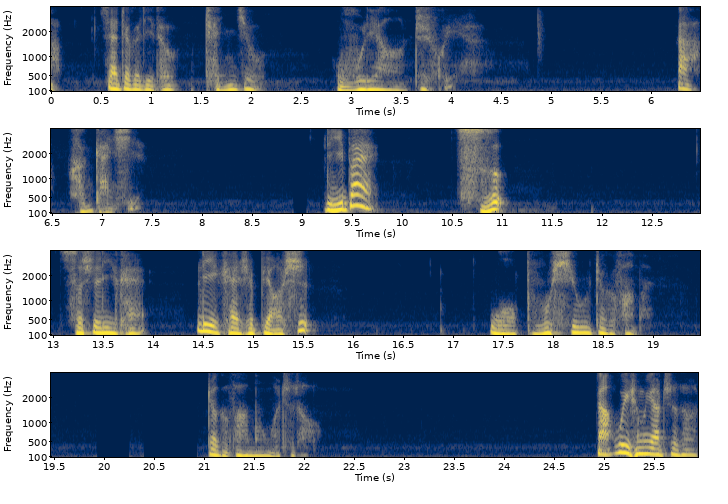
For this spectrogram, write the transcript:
啊，在这个里头成就无量智慧啊！啊，很感谢。礼拜，此，此是离开，离开是表示。我不修这个法门，这个法门我知道。那为什么要知道？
